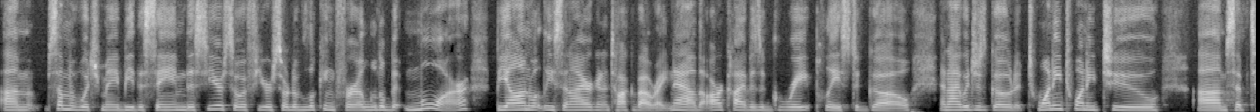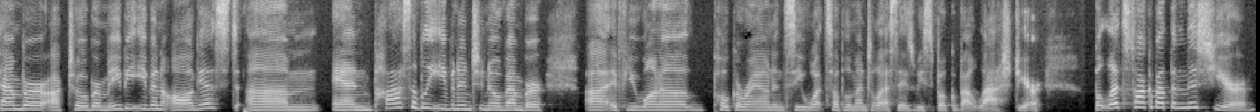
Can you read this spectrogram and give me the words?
um, some of which may be the same this year. So if you're sort of looking for a little bit more beyond what Lisa and I are going to talk about right now, the archive is a great place to go. And I would just go to 2022, um, September, October, maybe even August, um, and possibly even into November uh, if you want to poke around and see what supplemental essays we spoke about last year. But let's talk about them this year.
